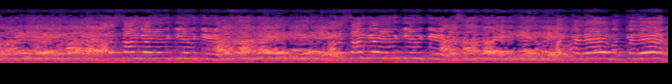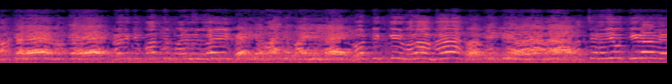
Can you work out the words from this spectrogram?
பார்க்க அரசாங்கம் எதுக்கு எதுக்கு? அரசாங்கம் எதுக்கு எதுக்கு? மக்களே மக்களே. வேடிக்கை பார்த்து பயனில்லை. ரோட்டுக்கு வராம பிரச்சனையும் தீராது.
